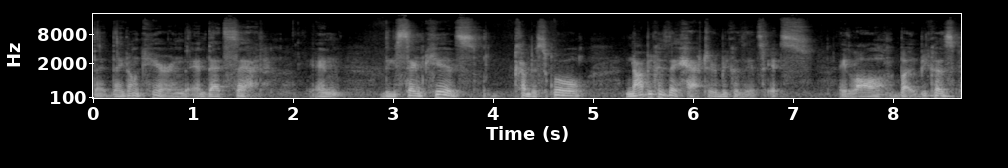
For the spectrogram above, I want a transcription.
that they don't care, and and that's sad. And these same kids come to school not because they have to, because it's it's a law, but because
